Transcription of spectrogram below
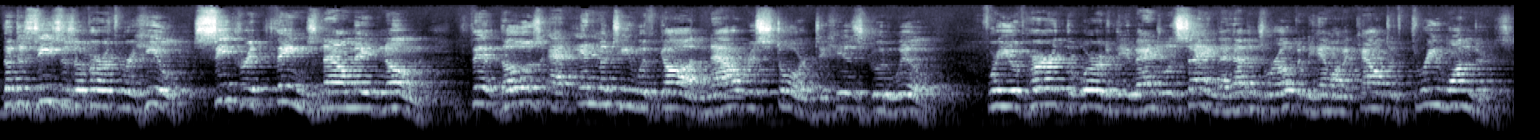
The diseases of earth were healed. Secret things now made known. Those at enmity with God now restored to his good will. For you have heard the word of the evangelist saying the heavens were opened to him on account of three wonders.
